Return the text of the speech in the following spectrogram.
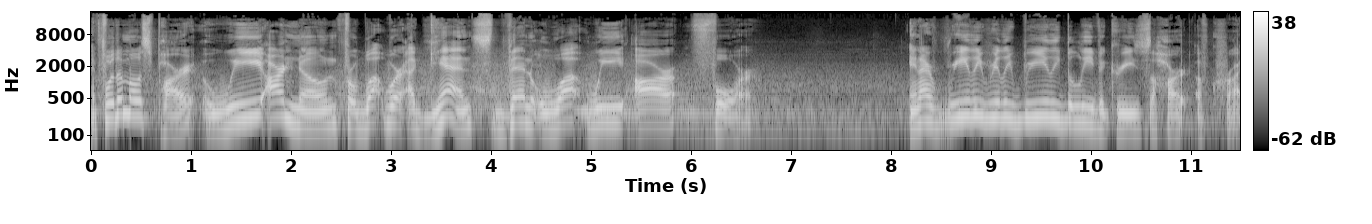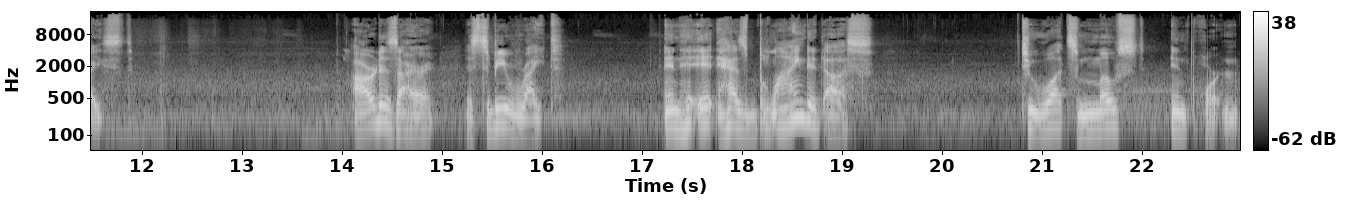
And for the most part, we are known for what we're against than what we are for. And I really, really, really believe it grieves the heart of Christ. Our desire is to be right and it has blinded us to what's most important.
